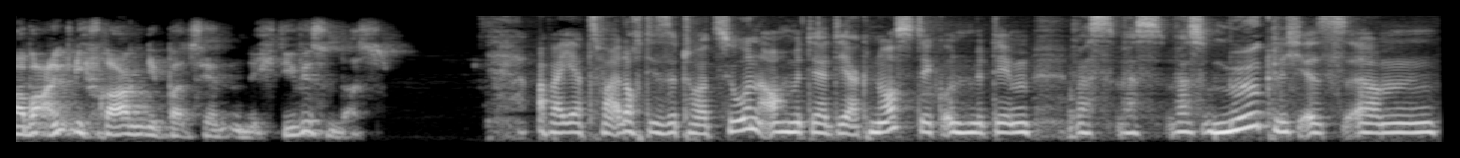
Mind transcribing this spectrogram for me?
Aber eigentlich fragen die Patienten nicht, die wissen das. Aber jetzt war doch die Situation auch mit der Diagnostik und mit dem, was, was, was möglich ist, ähm,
